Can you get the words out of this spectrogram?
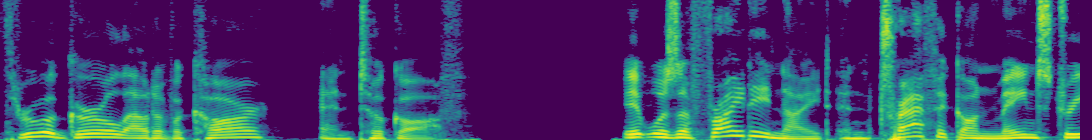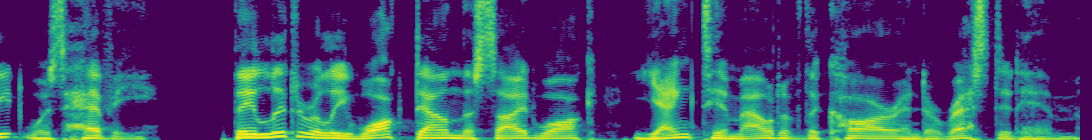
threw a girl out of a car, and took off. It was a Friday night, and traffic on Main Street was heavy. They literally walked down the sidewalk, yanked him out of the car, and arrested him.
